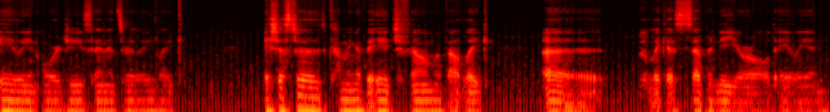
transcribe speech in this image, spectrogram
alien orgies, and it's really like it's just a coming of age film about like a like a seventy year old alien.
